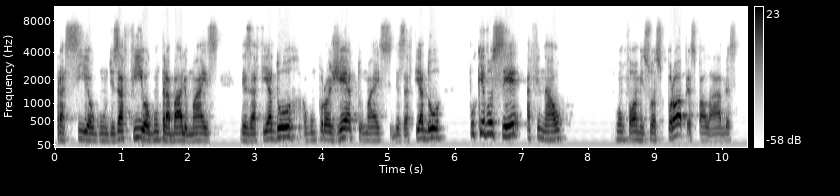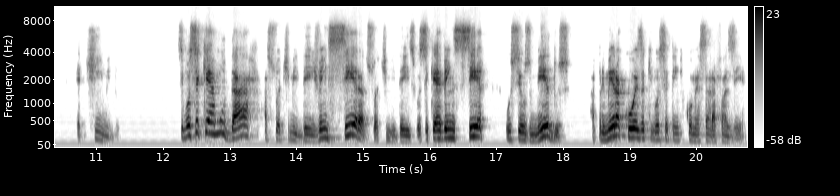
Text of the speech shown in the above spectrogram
para si algum desafio, algum trabalho mais desafiador, algum projeto mais desafiador, porque você, afinal, conforme suas próprias palavras, é tímido. Se você quer mudar a sua timidez, vencer a sua timidez, se você quer vencer os seus medos, a primeira coisa que você tem que começar a fazer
